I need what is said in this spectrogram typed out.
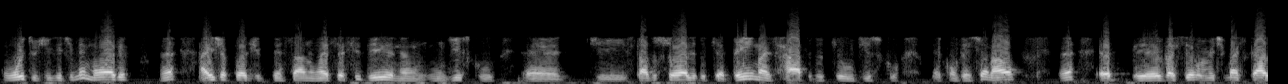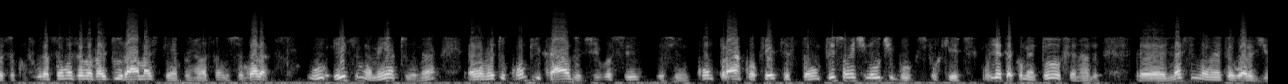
com 8 GB de memória, né, aí já pode pensar num SSD, né, um, um disco é, de estado sólido, que é bem mais rápido que o disco é, convencional, né, é, é, vai ser realmente mais caro essa configuração, mas ela vai durar mais tempo em relação a isso. Agora, o, esse momento né, é um momento complicado de você assim, comprar qualquer questão, principalmente notebooks, porque, como já até comentou, Fernando, é, nesse momento agora de,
